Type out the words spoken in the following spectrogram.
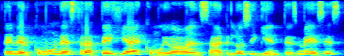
tener como una estrategia de cómo iba a avanzar los siguientes meses,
